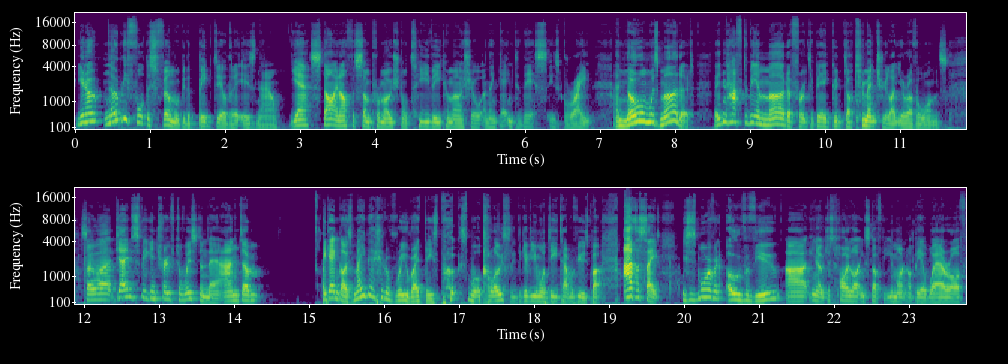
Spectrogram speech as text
you know, nobody thought this film would be the big deal that it is now. Yeah, starting off as some promotional TV commercial and then getting to this is great. And no one was murdered. They didn't have to be a murder for it to be a good documentary like your other ones. So, uh, James speaking truth to wisdom there. And, um, Again, guys, maybe I should have reread these books more closely to give you more detailed reviews. But as I say, this is more of an overview, uh, you know, just highlighting stuff that you might not be aware of.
